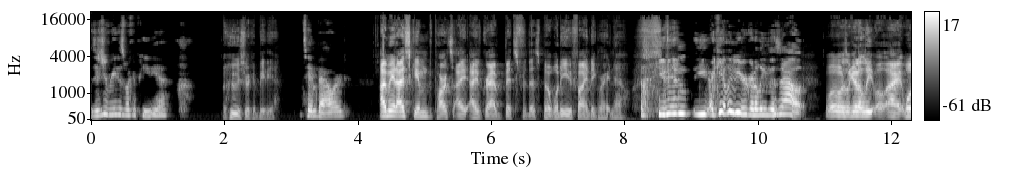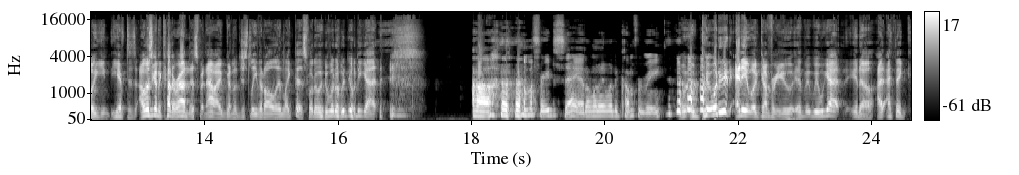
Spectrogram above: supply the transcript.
Did you read his Wikipedia? Who's Wikipedia? Tim Ballard. I mean, I skimmed parts. I, I've grabbed bits for this, but what are you finding right now? you didn't. You, I can't believe you were going to leave this out. What was I gonna leave? Oh, all right. Well, you, you, have to. I was gonna cut around this, but now I'm gonna just leave it all in like this. What do we? What do, we, what do you got? Uh, I'm afraid to say. I don't want anyone to come for me. what, what, do you mean anyone come for you? We, we got. You know. I, I think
